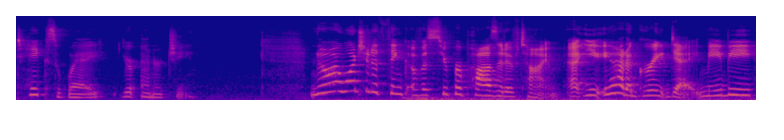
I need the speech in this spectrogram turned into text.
takes away your energy now I want you to think of a super positive time. Uh, you, you had a great day. Maybe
